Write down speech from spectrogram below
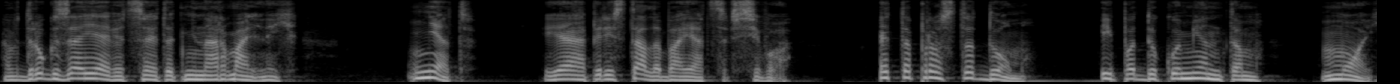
Вдруг заявится этот ненормальный. Нет, я перестала бояться всего. Это просто дом. И по документам мой.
